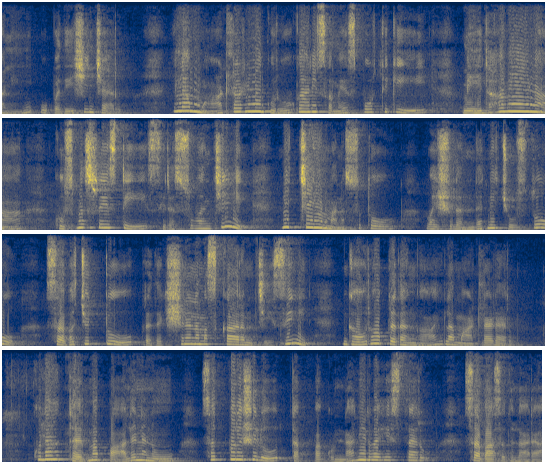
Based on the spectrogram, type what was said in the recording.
అని ఉపదేశించారు. ఇలా మాట్లాడిన గురువుగారి సమయస్ఫూర్తికి మేధావి అయిన కుసుమశ్రేష్ఠి శిరస్సు వంచి నిశ్చయ మనస్సుతో వైశ్యులందరినీ చూస్తూ సభ చుట్టూ ప్రదక్షిణ నమస్కారం చేసి గౌరవప్రదంగా ఇలా మాట్లాడారు. కుల ధర్మ పాలనను సత్పురుషులు తప్పకుండా నిర్వహిస్తారు. సభాసదులారా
